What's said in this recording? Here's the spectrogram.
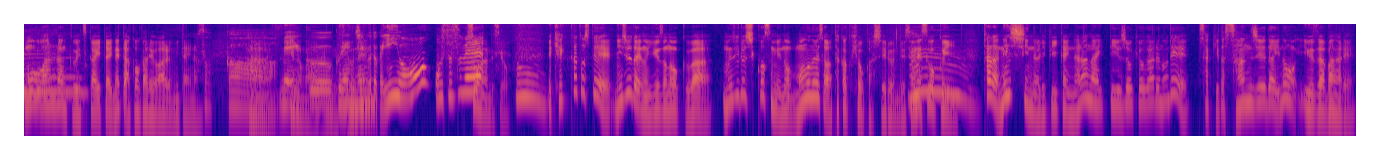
もうワンランク上使いたいねって憧れはあるみたいな。そそっか、はい。っていメイうのがあるんですよね。ククレンジングとかいいよ。おすすめ。うなんですよ。うん。で結果として20代のユーザーの多くは無印コスメのものの良さは高く評価してるんですよね。すごくいい。うんただ熱心なリピーターにならないっていう状況があるのでさっき言った30代のユーザー離れ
